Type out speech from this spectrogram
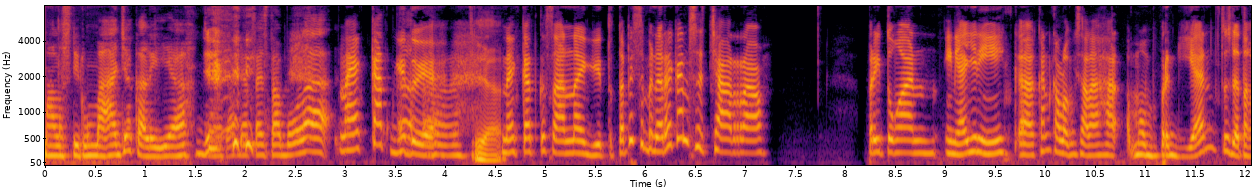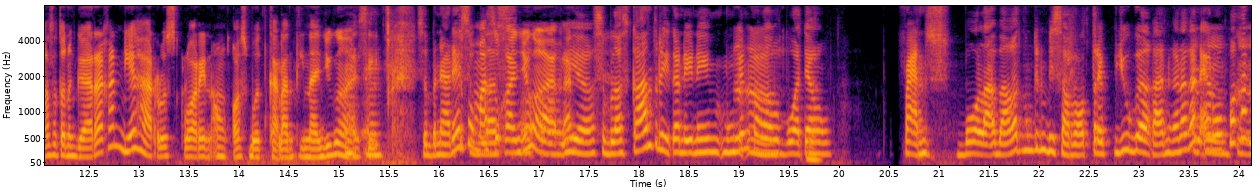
males di rumah aja kali ya. Nggak ada pesta bola. nekat gitu ya. Eh, ya. nekat ke sana gitu. Tapi sebenarnya kan secara perhitungan ini aja nih, eh, kan kalau misalnya mau bepergian terus datang ke satu negara kan dia harus keluarin ongkos buat karantina juga gak sih? Mm-mm. Sebenarnya Itu pemasukan 11 juga oh, kan? Iya, 11 country kan ini. Mungkin Mm-mm. kalau buat yang fans bola banget mungkin bisa road trip juga kan karena kan Eropa kan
